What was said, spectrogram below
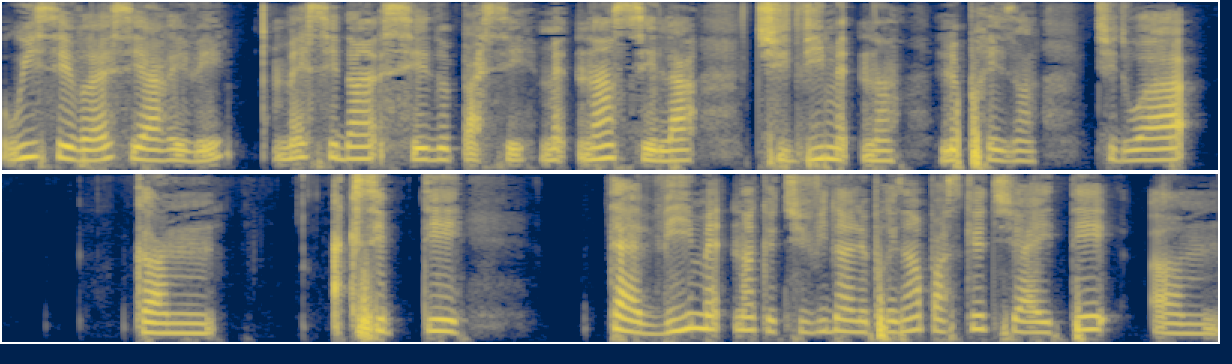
Oui, c'est vrai, c'est arrivé, mais c'est dans, c'est le passé. Maintenant, c'est là. Tu vis maintenant le présent. Tu dois, comme, accepter ta vie maintenant que tu vis dans le présent parce que tu as été, euh,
